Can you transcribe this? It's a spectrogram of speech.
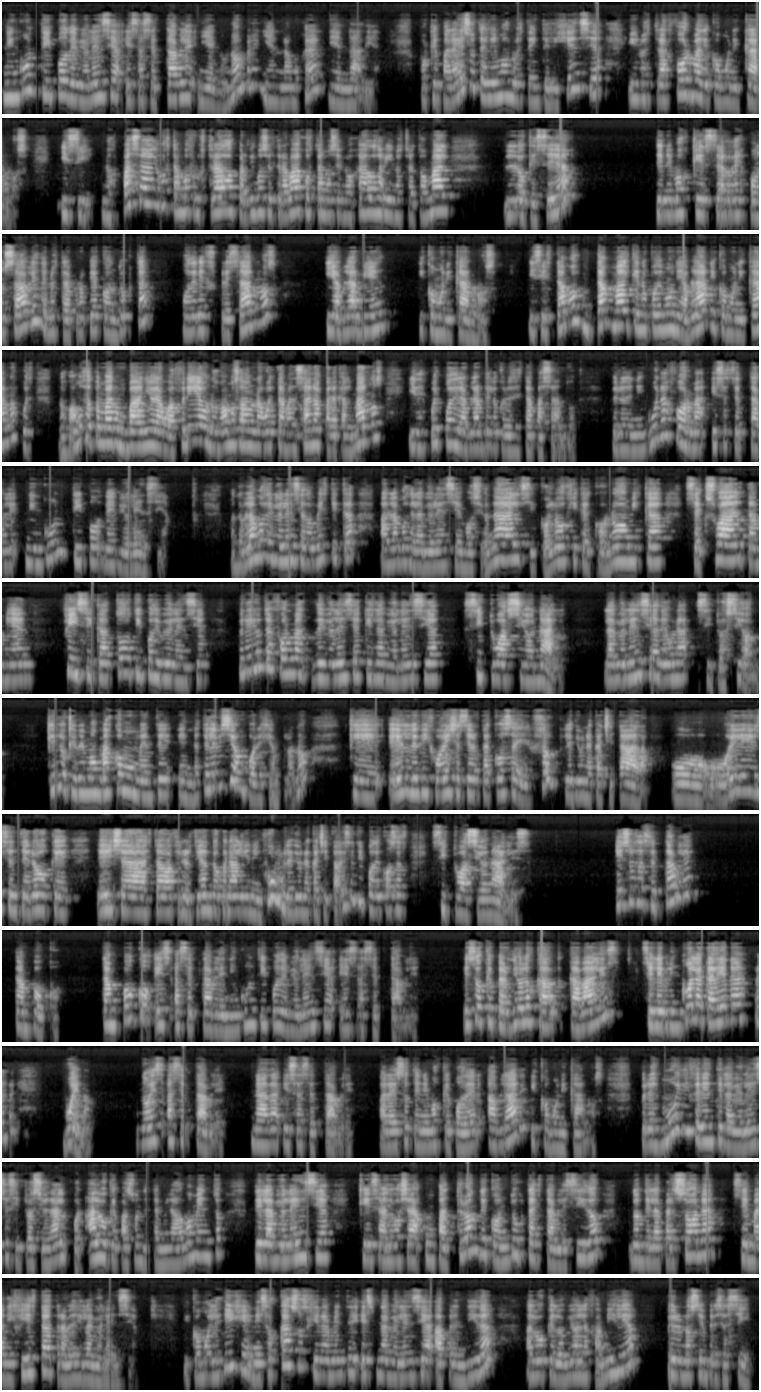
ningún tipo de violencia es aceptable ni en un hombre, ni en una mujer, ni en nadie porque para eso tenemos nuestra inteligencia y nuestra forma de comunicarnos. Y si nos pasa algo, estamos frustrados, perdimos el trabajo, estamos enojados, alguien nos trató mal, lo que sea, tenemos que ser responsables de nuestra propia conducta, poder expresarnos y hablar bien y comunicarnos. Y si estamos tan mal que no podemos ni hablar ni comunicarnos, pues nos vamos a tomar un baño de agua fría o nos vamos a dar una vuelta a manzana para calmarnos y después poder hablar de lo que nos está pasando. Pero de ninguna forma es aceptable ningún tipo de violencia. Cuando hablamos de violencia doméstica, hablamos de la violencia emocional, psicológica, económica, sexual, también física, todo tipo de violencia. Pero hay otra forma de violencia que es la violencia situacional la violencia de una situación, que es lo que vemos más comúnmente en la televisión, por ejemplo, ¿no? Que él le dijo a ella cierta cosa y yo le di una cachetada, o, él se enteró que ella estaba flirteando con alguien y ¡fum! le dio una cachetada, ese tipo de cosas situacionales. ¿Eso es aceptable? Tampoco. Tampoco es aceptable. Ningún tipo de violencia es aceptable. Eso que perdió los cabales, se le brincó la cadena, bueno, no es aceptable. Nada es aceptable. Para eso tenemos que poder hablar y comunicarnos. Pero es muy diferente la violencia situacional por algo que pasó en determinado momento de la violencia que es algo ya un patrón de conducta establecido donde la persona se manifiesta a través de la violencia. Y como les dije, en esos casos generalmente es una violencia aprendida, algo que lo vio en la familia, pero no siempre es así.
